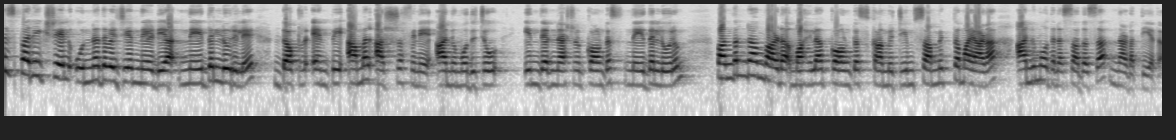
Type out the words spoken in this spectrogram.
എസ് പരീക്ഷയിൽ ഉന്നത വിജയം നേടിയ നേതല്ലൂരിലെ ഡോക്ടർ എൻ പി അമൽ അഷ്റഫിനെ അനുമോദിച്ചു. ഇന്ത്യൻ നാഷണൽ കോൺഗ്രസ് നേതല്ലൂരും പന്ത്രണ്ടാം വാർഡ് മഹിളാ കോൺഗ്രസ് കമ്മിറ്റിയും സംയുക്തമായാണ് അനുമോദന സദസ്സ് നടത്തിയത്.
